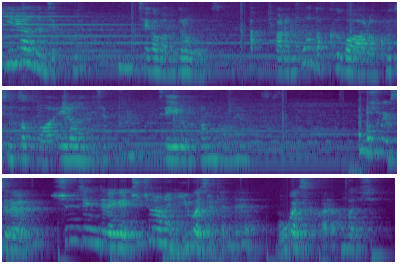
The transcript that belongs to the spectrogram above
1위 하는 제품 제가 만들어 보고 싶어요. 딱 말하면 어 나 그거 알아 그거 진짜 좋아 이런 제품 제 이름으로 한번 해보고 싶어요. 코스맥스를 신생들에게 추천하는 이유가 있을 텐데 뭐가 있을까요? 한 가지씩.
